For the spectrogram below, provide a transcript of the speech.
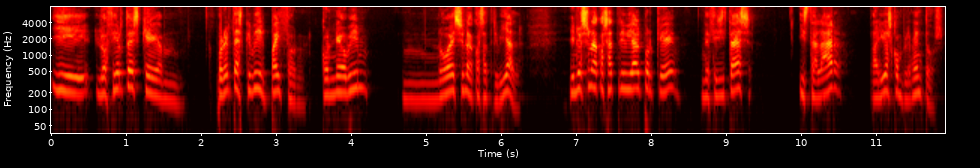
Y lo cierto es que mm, ponerte a escribir Python con Neobim mm, no es una cosa trivial. Y no es una cosa trivial porque necesitas instalar varios complementos.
